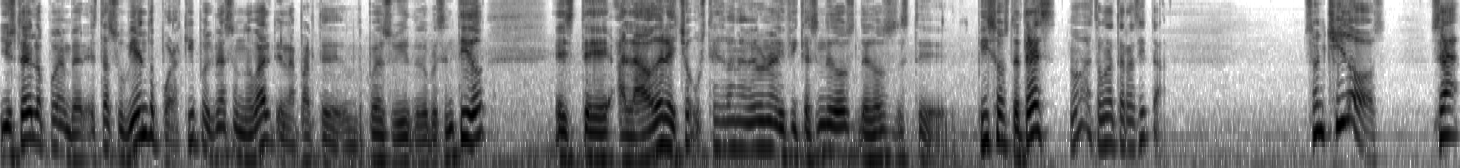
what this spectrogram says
Y ustedes lo pueden ver. Está subiendo por aquí, por Ignacio Sandoval, en la parte donde pueden subir de doble sentido. Este, al lado derecho, ustedes van a ver una edificación de dos, de dos este, pisos, de tres, ¿no? Hasta una terracita son chidos. O sea,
